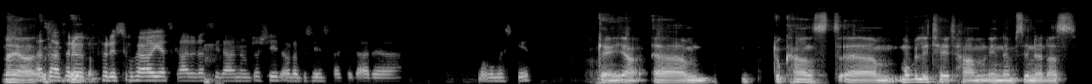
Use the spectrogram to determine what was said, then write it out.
Naja. Also für, äh, die, für die Zuhörer jetzt gerade, dass sie da einen Unterschied oder beziehungsweise da der, worum es geht. Okay, ja. Ähm, du kannst ähm, Mobilität haben in dem Sinne, dass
